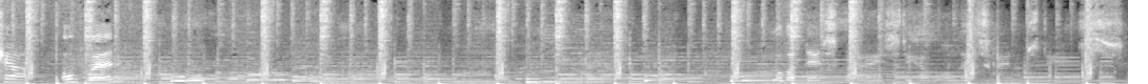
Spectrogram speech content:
siya? Oven? Look at this guys, they have all that kind of things.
